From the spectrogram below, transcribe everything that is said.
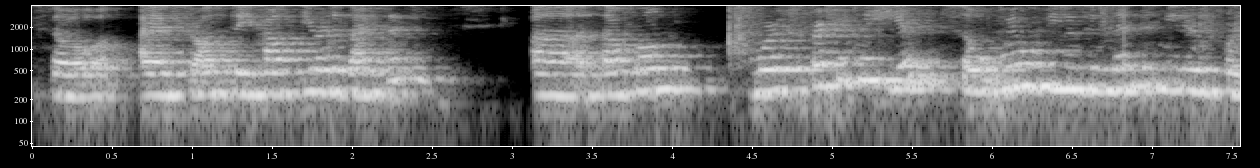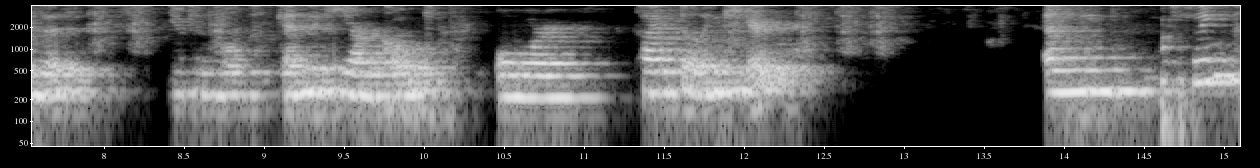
So I ask you all to take out your devices. Uh, a cell phone works perfectly here, so we will be using Mentimeter for this. You can both scan the QR code or type the link here. And think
